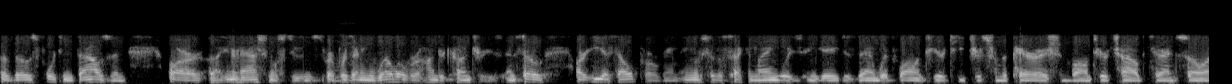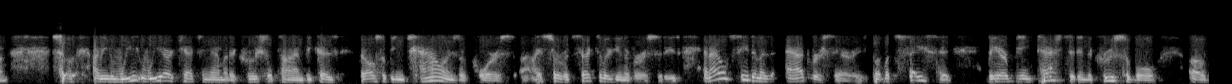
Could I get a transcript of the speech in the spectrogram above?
of those 14,000 are uh, international students representing well over 100 countries. And so our ESL program, English as a Second Language, engages them with volunteer teachers from the parish and volunteer childcare and so on. So, I mean, we, we are catching them at a crucial time because they're also being challenged, of course. I serve at secular universities, and I don't see them as adversaries, but let's face it, they are being tested in the crucible of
